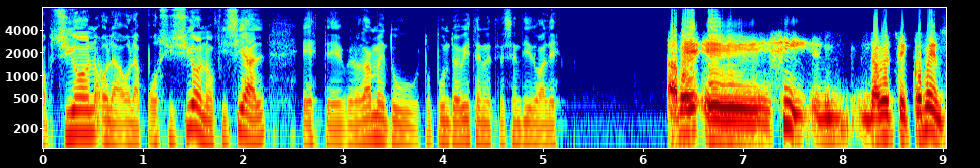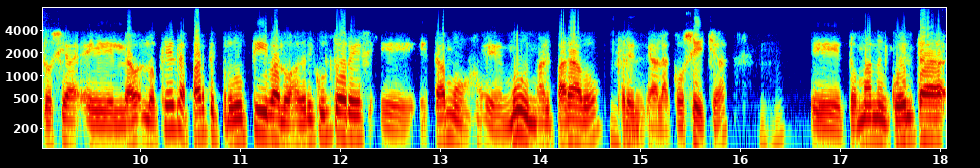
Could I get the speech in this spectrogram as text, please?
opción o la, o la posición oficial, este, pero dame tu, tu punto de vista en este sentido, Ale. A ver, eh, sí, a ver, te comento, o sea, eh, lo, que es la parte productiva, los agricultores eh, estamos eh, muy mal parados frente a la cosecha, tomando en cuenta,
